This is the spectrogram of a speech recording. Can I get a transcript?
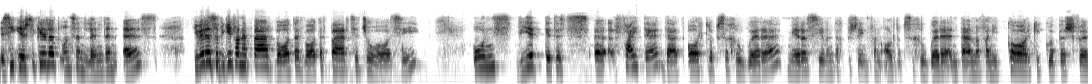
Dis die eerste keer dat ons in Linden is. Jy weet dit is 'n bietjie van 'n perd water waterperd situasie. Ons weet dit is 'n uh, feite dat aardklop se gehore, meer as 70% van aardklop se gehore in terme van die kaartjiekopers vir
